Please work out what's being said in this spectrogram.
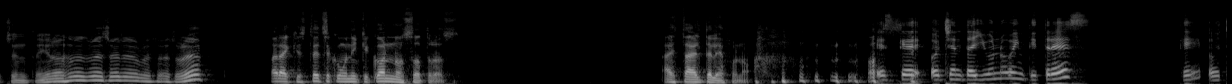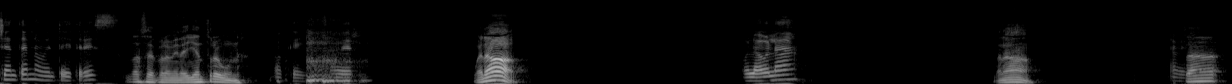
81 para que usted se comunique con nosotros. Ahí está el teléfono. No Es sé. que 8123, ¿qué? 8093. No sé, pero mira, ya entró una. Ok, a ver. Bueno. Hola, hola. Bueno, A ver, ¿está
